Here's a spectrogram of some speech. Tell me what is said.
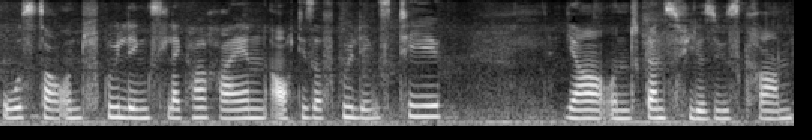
Oster- und Frühlingsleckereien, auch dieser Frühlingstee. Ja, und ganz viel Süßkram.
